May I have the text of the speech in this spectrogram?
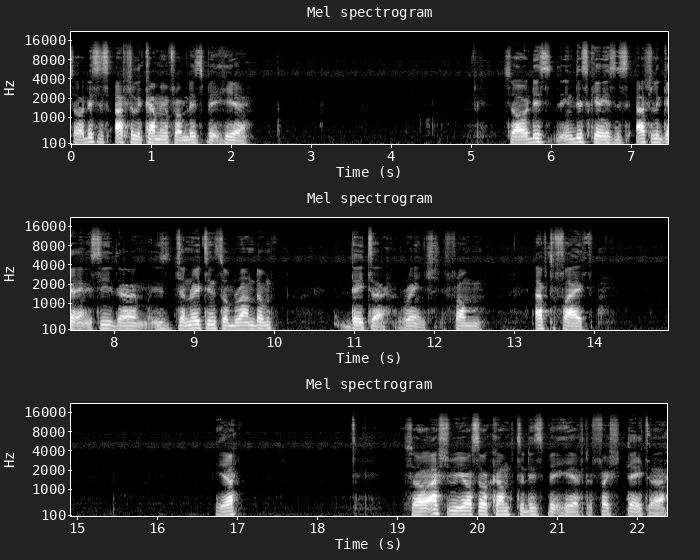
So this is actually coming from this bit here. So this, in this case, is actually getting, you see, the, is generating some random data range from up to five. Yeah. So actually we also come to this bit here to fetch data.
